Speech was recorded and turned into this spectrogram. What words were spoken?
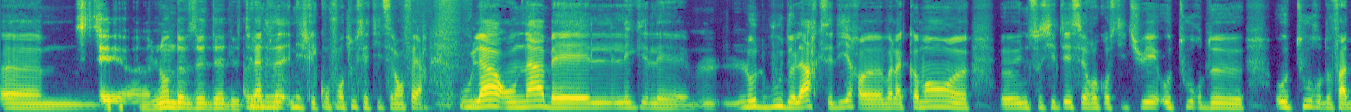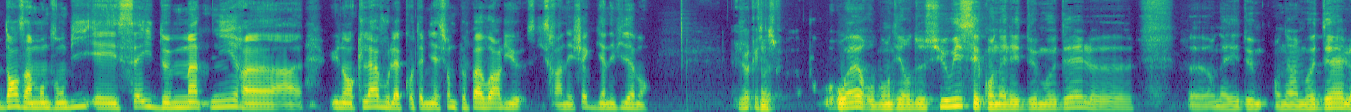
Euh, c'est euh, Land of the Dead, le mais je les confonds tous ces titres, c'est l'enfer. Où là, on a ben, l'autre bout de l'arc, c'est dire voilà comment une société s'est reconstituée autour de, autour de, enfin, dans un monde zombie et essaye de maintenir euh, une enclave où la contamination ne peut pas avoir lieu, ce qui sera un échec bien évidemment. Ouais, rebondir dessus, oui, c'est qu'on a les deux modèles. Euh, euh, on, a les deux, on a un modèle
